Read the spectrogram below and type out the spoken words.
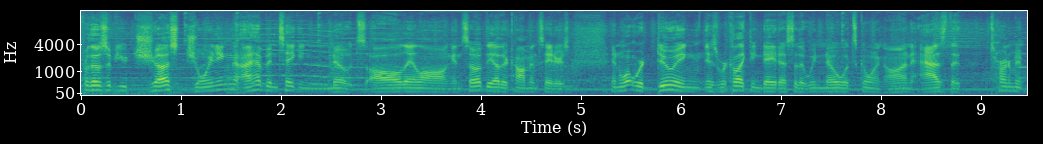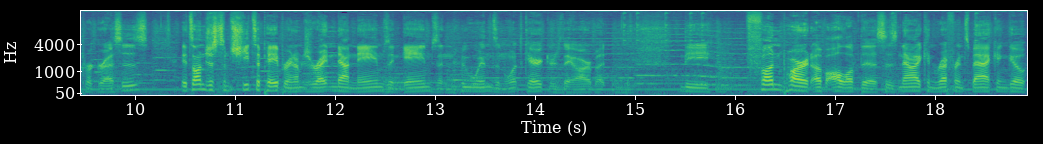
For those of you just joining, I have been taking notes all day long, and so have the other commentators. And what we're doing is we're collecting data so that we know what's going on as the tournament progresses. It's on just some sheets of paper, and I'm just writing down names and games and who wins and what characters they are. But the fun part of all of this is now I can reference back and go,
